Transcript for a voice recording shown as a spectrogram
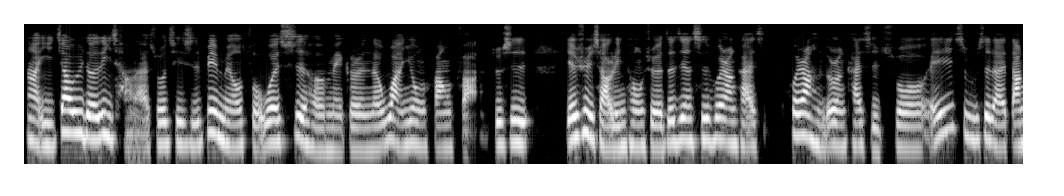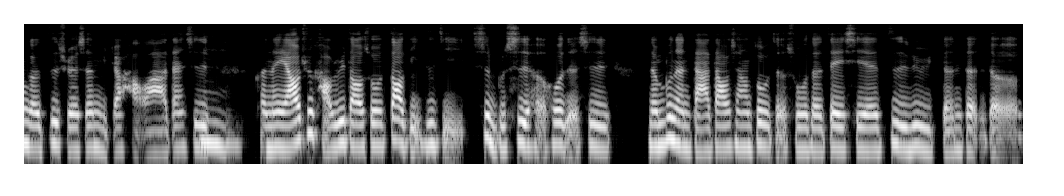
那以教育的立场来说，其实并没有所谓适合每个人的万用方法。就是也许小林同学这件事会让开始会让很多人开始说，诶，是不是来当个自学生比较好啊？但是可能也要去考虑到说，到底自己适不适合，或者是。能不能达到像作者说的这些自律等等的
